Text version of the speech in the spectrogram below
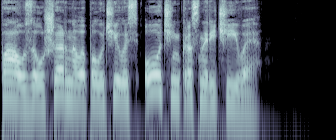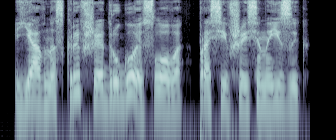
Пауза у Шернала получилась очень красноречивая явно скрывшее другое слово, просившееся на язык.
